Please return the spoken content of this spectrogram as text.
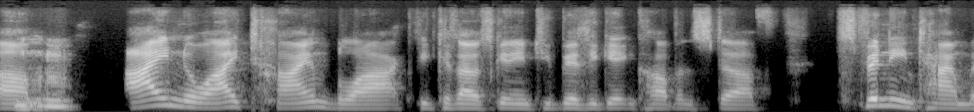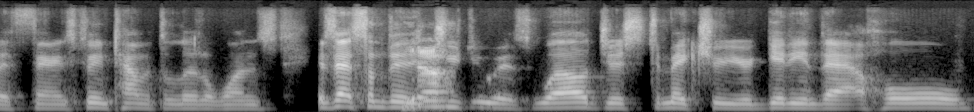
Um, mm-hmm. I know I time blocked because I was getting too busy getting caught up and stuff spending time with them, spending time with the little ones. Is that something yeah. that you do as well, just to make sure you're getting that whole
